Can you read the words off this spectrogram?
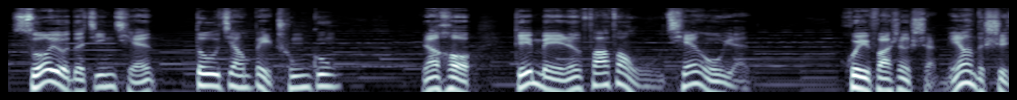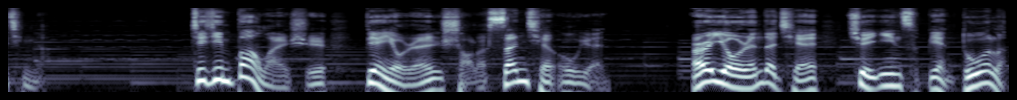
所有的金钱都将被充公，然后给每人发放五千欧元，会发生什么样的事情呢？接近傍晚时，便有人少了三千欧元，而有人的钱却因此变多了。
